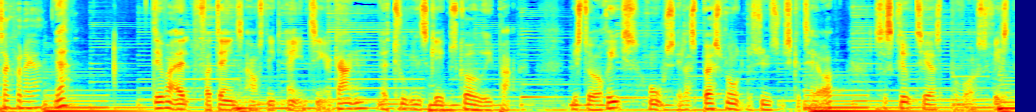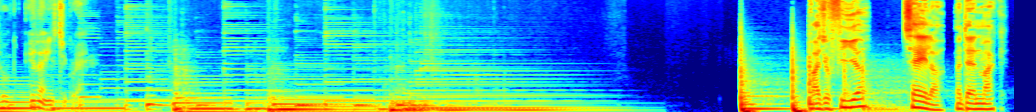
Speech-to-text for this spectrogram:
tak for den her gang. Ja, det var alt for dagens afsnit af En ting ad gangen. Naturvidenskab skåret ud i pap. Hvis du har ris, ros eller spørgsmål, du synes, vi skal tage op, så skriv til os på vores Facebook eller Instagram. Radio 4 taler med Danmark.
